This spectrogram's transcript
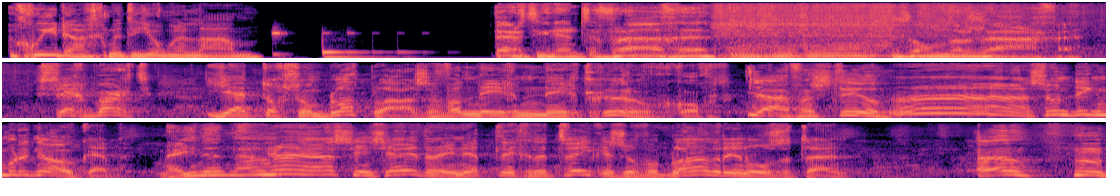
Goeiedag met de Jonge Laan. Pertinente vragen zonder zagen. Zeg Bart, jij hebt toch zo'n bladblazer van 99 euro gekocht? Ja, van stil. Ah, zo'n ding moet ik nou ook hebben. Meen je dat nou? Nou ja, sinds jij er een hebt, liggen er twee keer zoveel bladeren in onze tuin. Oh, hm.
